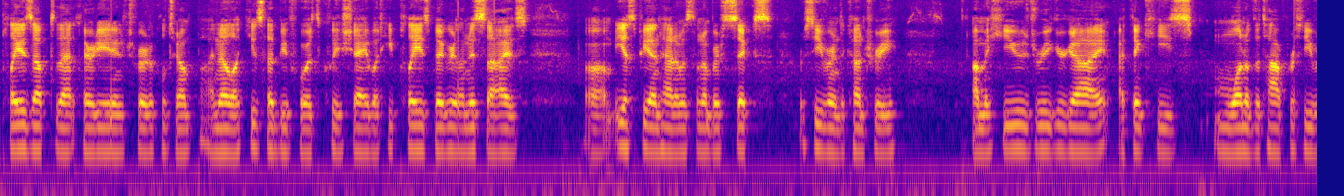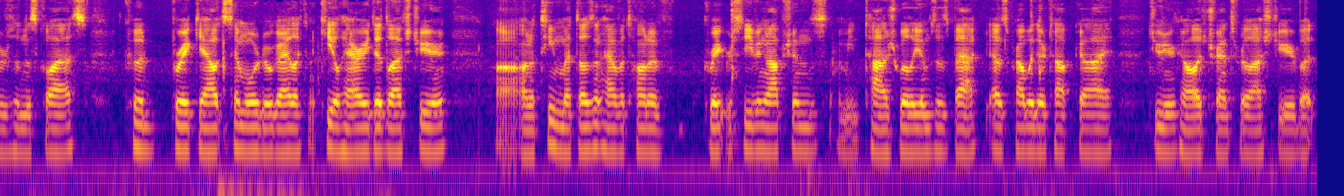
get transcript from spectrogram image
plays up to that 38 inch vertical jump. I know, like you said before, it's cliche, but he plays bigger than his size. Um, ESPN had him as the number six receiver in the country. I'm a huge Reagor guy. I think he's one of the top receivers in this class could break out similar to a guy like N'Keal Harry did last year uh, on a team that doesn't have a ton of great receiving options. I mean, Taj Williams is back as probably their top guy, junior college transfer last year, but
